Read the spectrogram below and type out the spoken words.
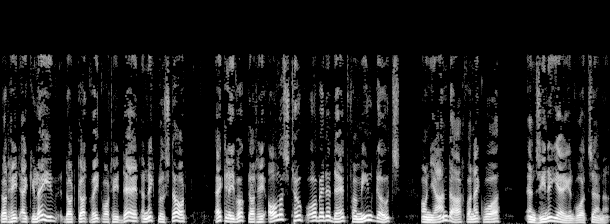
dat heet ik leef, dat God weet wat hij deed, en niet plus dat, ik leef ook dat hij alles toep arbeide deed van mijn goods, aan jan dag, wanneer ik was, en zijn jegen wordt zijn.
